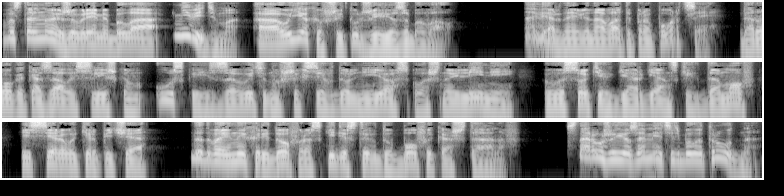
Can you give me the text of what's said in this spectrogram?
В остальное же время была невидима, а уехавший тут же ее забывал. Наверное, виноваты пропорции. Дорога казалась слишком узкой из-за вытянувшихся вдоль нее сплошной линией высоких георгианских домов из серого кирпича до двойных рядов раскидистых дубов и каштанов. Снаружи ее заметить было трудно.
